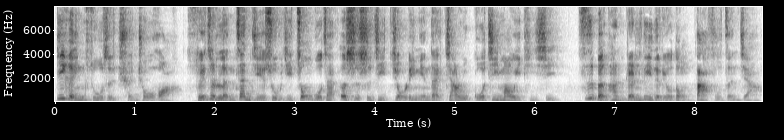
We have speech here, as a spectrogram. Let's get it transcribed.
第一个因素是全球化，随着冷战结束以及中国在二十世纪九零年代加入国际贸易体系，资本和人力的流动大幅增加，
